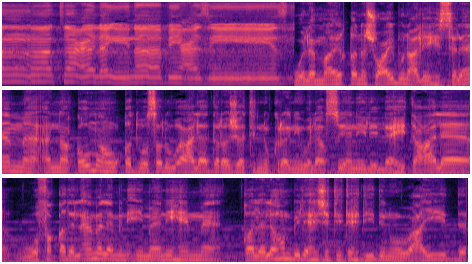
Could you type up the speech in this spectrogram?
أنت علينا بعزيز. ولما أيقن شعيب عليه السلام أن قومه قد وصلوا أعلى درجات النكران والعصيان لله تعالى وفقد الأمل من إيمانهم قال لهم بلهجة تهديد ووعيد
